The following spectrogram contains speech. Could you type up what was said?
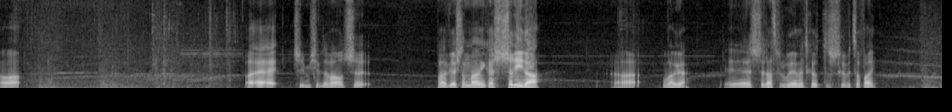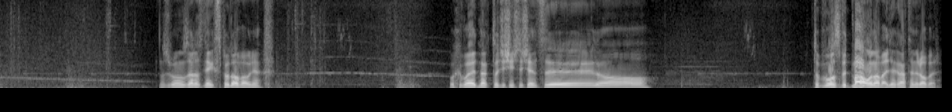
O. E, e, e, czy mi się wydawało, czy pojawiła się tam maleńka szczelina? A, uwaga. Jeszcze raz spróbujemy, tylko troszkę wycofaj. Żeby on zaraz nie eksplodował, nie? Bo chyba jednak to 10 tysięcy, no... To było zbyt mało nawet, jak na ten rower.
